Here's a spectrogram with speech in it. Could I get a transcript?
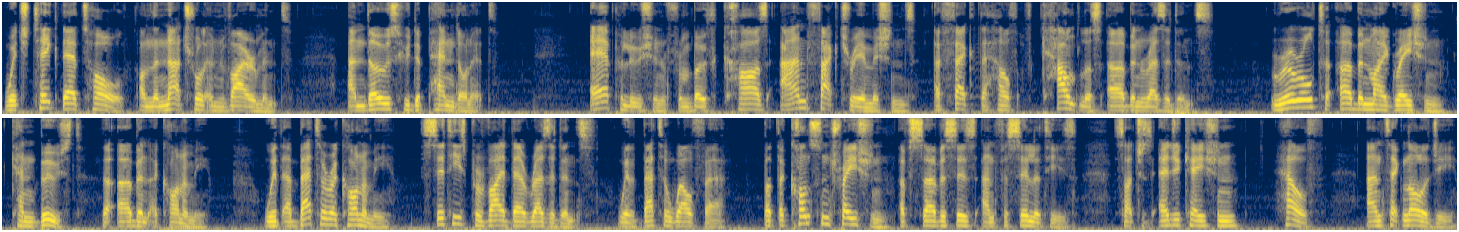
which take their toll on the natural environment and those who depend on it. Air pollution from both cars and factory emissions affect the health of countless urban residents. Rural to urban migration can boost the urban economy. With a better economy, cities provide their residents with better welfare, but the concentration of services and facilities such as education, health, and technology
